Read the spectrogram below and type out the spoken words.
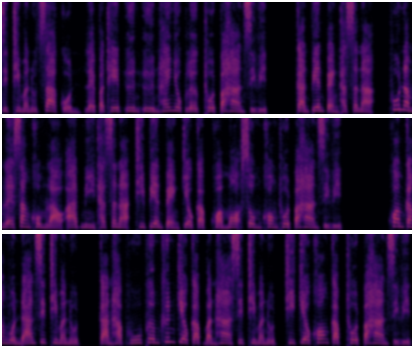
สิทธิมนุษยสากล และประเทศอื่น ๆ ให้ยกเลิกโทษประหารชีวิต การเปลี่ยนแปลงทัศนะ ผู้นำและสังคมลาวอาจมีทัศนะที่เปลี่ยนแปลงเกี่ยวกับความเหมาะสมของโทษประหารชีวิต ความกังวลด้านสิทธิมนุษย์ การหับหูเพิ่มขึ้นเกี่ยวกับปัญหาสิทธิมนุษย์ที่เกี่ยวข้องกับโทษประหารชีวิต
